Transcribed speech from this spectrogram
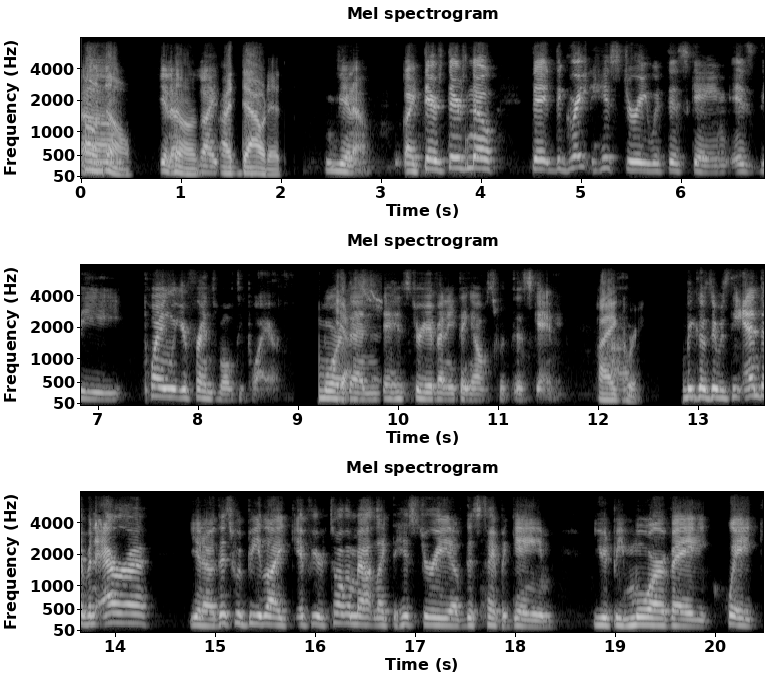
Oh Um, no, You know, no, like I doubt it. you know like there's there's no the the great history with this game is the playing with your friends multiplayer more Yes. than the history of anything else with this game I Um, agree. because it was the end of an era you know this would be like if you're talking about like the history of this type of game you'd be more of a quake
